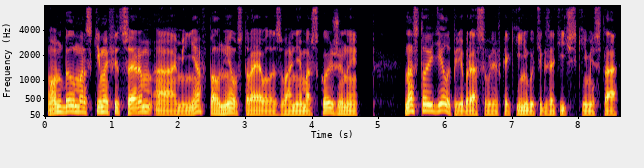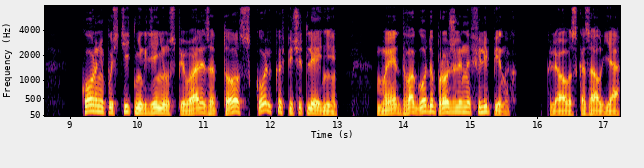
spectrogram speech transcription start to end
Он был морским офицером, а меня вполне устраивало звание морской жены. Нас то и дело перебрасывали в какие-нибудь экзотические места – Корни пустить нигде не успевали, зато сколько впечатлений. Мы два года прожили на Филиппинах. Клево, сказал я,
